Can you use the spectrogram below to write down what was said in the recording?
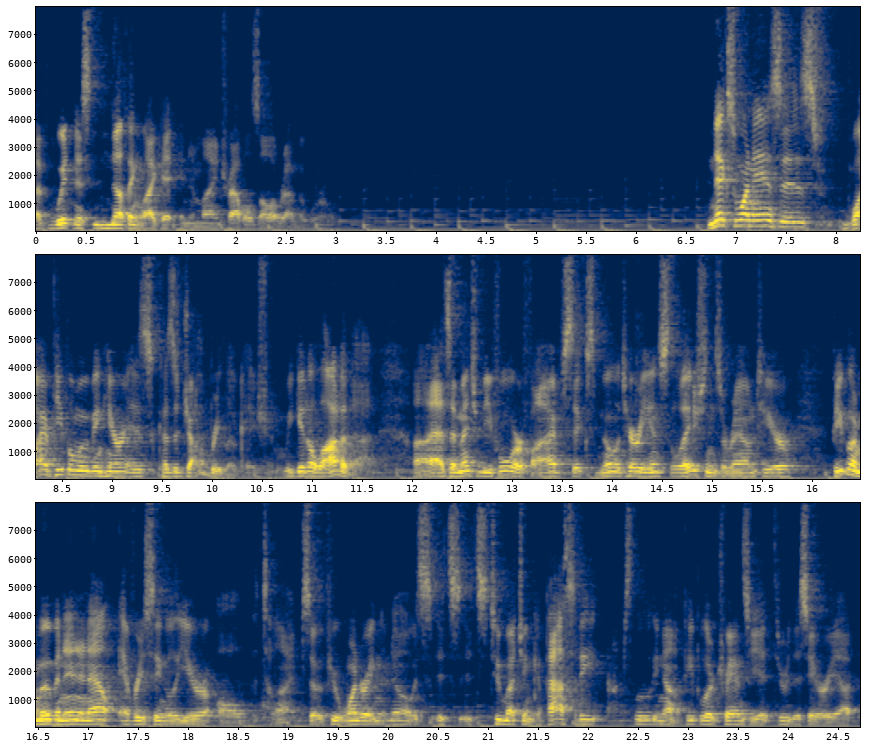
I've witnessed nothing like it in my travels all around the world. Next one is is why are people moving here is because of job relocation. We get a lot of that. Uh, as I mentioned before, five, six military installations around here. People are moving in and out every single year, all the time. So if you're wondering, no, it's it's it's too much in capacity. Absolutely not. People are transient through this area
